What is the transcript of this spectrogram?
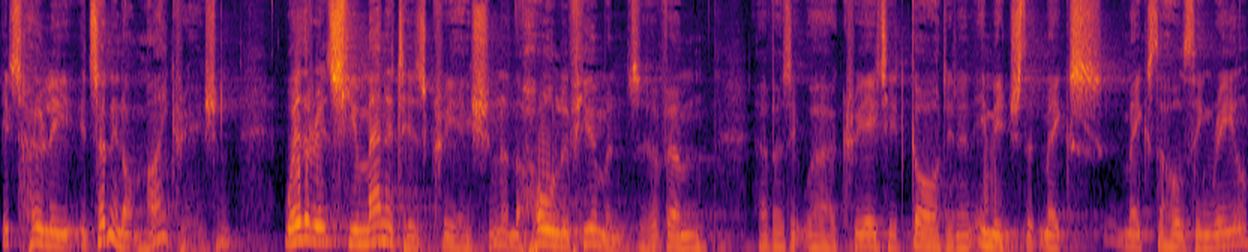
it's wholly, it's certainly not my creation. Whether it's humanity's creation and the whole of humans have, um, have, as it were, created God in an image that makes, makes the whole thing real,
